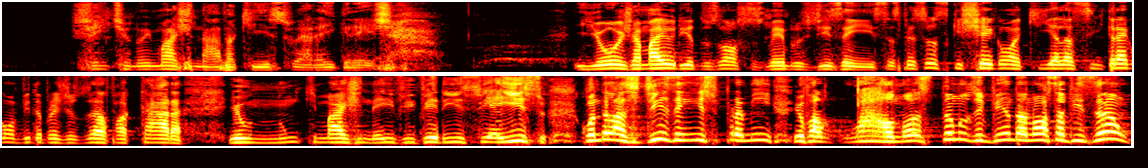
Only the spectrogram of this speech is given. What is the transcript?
gente, eu não imaginava que isso era a igreja. E hoje a maioria dos nossos membros dizem isso. As pessoas que chegam aqui, elas se entregam a vida para Jesus, elas falam, cara, eu nunca imaginei viver isso. E é isso. Quando elas dizem isso para mim, eu falo, uau, nós estamos vivendo a nossa visão.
